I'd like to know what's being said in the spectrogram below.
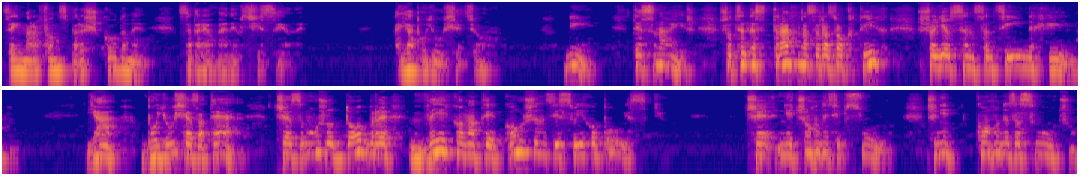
цей марафон з перешкодами забере в мене всі сили. А я боюся цього. Ні, ти знаєш, що це не страх на зразок тих, що є в сенсаційних фільмах. Я боюся за те, чи зможу добре виконати кожен зі своїх обов'язків, чи нічого не зіпсую, чи нікого не засмучу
